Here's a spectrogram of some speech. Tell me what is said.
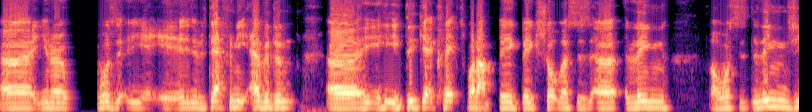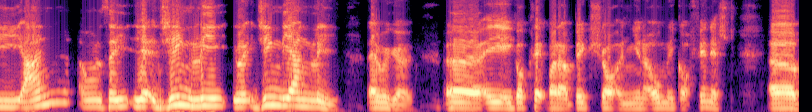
Uh, you know, was it, it, was definitely evident. Uh, he, he, did get clipped by that big, big shot versus uh, Ling. Oh, what's his Ling Jiang? I want to say yeah, Jing Li, Jing Liang Li. There we go. Uh, he, he, got clipped by that big shot and you know only got finished. Uh,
